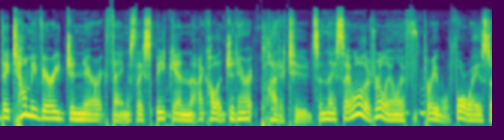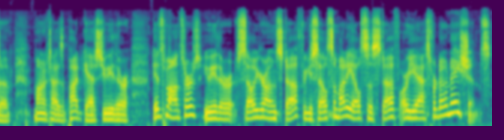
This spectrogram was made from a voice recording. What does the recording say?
they tell me very generic things. They speak in, I call it generic platitudes. And they say, well, there's really only three, or four ways to monetize a podcast. You either get sponsors, you either sell your own stuff, or you sell somebody else's stuff, or you ask for donations.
